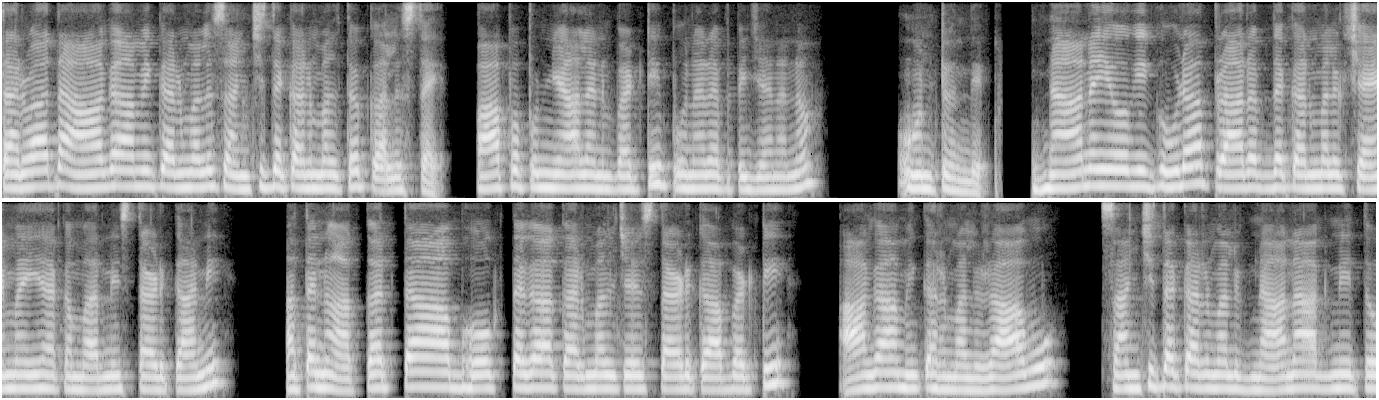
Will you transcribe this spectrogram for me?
తర్వాత ఆగామి కర్మలు సంచిత కర్మలతో కలుస్తాయి. పాప పుణ్యాలను బట్టి పునరపి జననం ఉంటుంది. జ్ఞానయోగి కూడా ప్రారంధ కర్మలు క్షయమయ్యాక మరణిస్తాడు కానీ అతను అకర్త భోక్తగా కర్మలు చేస్తాడు కాబట్టి ఆగామి కర్మలు రావు. సంచిత కర్మలు జ్ఞానాగ్నితో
